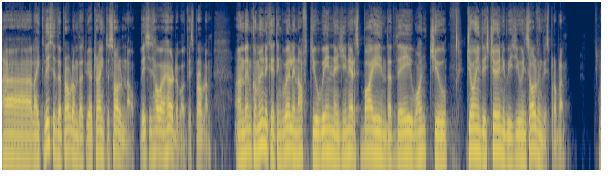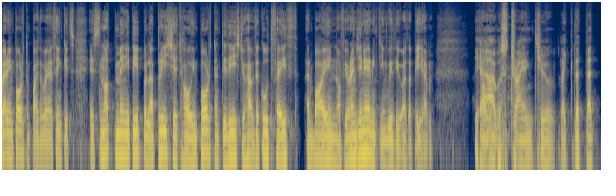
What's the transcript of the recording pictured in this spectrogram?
uh, like this is the problem that we are trying to solve now. This is how i heard about this problem and then communicating well enough to win engineers buy-in that they want to join this journey with you in solving this problem. Very important by the way. I think it's it's not many people appreciate how important it is to have the good faith and buy-in of your engineering team with you as a pm yeah how, i was trying to like that that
